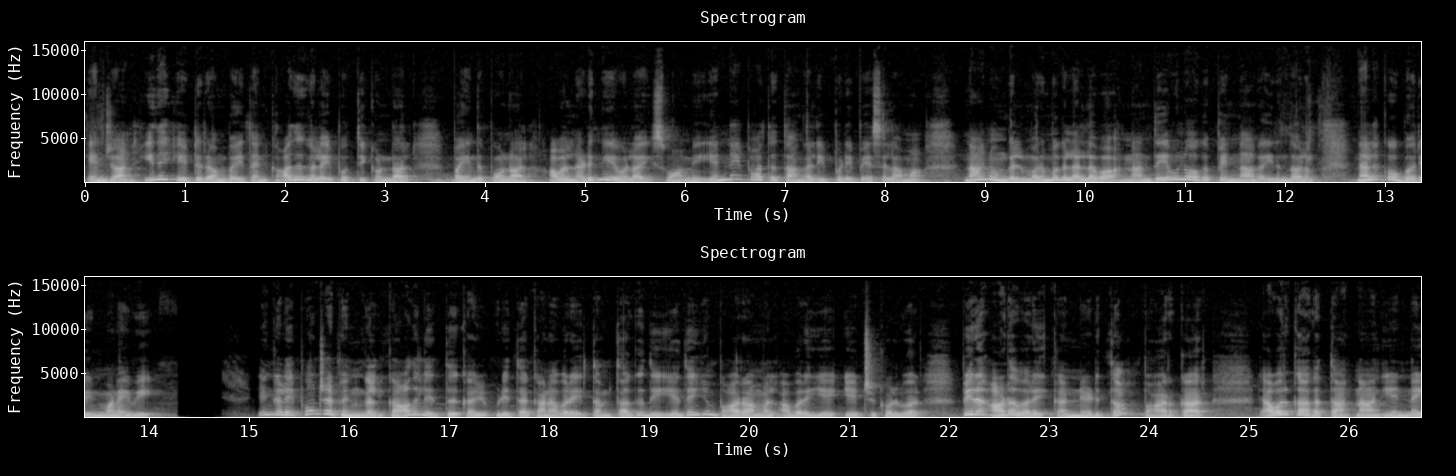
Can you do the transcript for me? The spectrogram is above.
என்றான். இதை கேட்டு ரம்பை தன் காதுகளை பொத்தி கொண்டாள். பயந்து போனாள். அவள் நடுங்கியவளாய் சுவாமி. என்னை பார்த்து தாங்கள் இப்படி பேசலாமா? நான் உங்கள் மருமகள் அல்லவா? நான் தேவலோக பெண்ணாக இருந்தாலும் நலகோபரின் மனைவி. எங்களை போன்ற பெண்கள் காதலித்து கழிப்பிடித்த கணவரை தம் தகுதி எதையும் பாராமல் அவரையே ஏற்றுக்கொள்வர். பிற ஆடவரை கண்ணெடுத்தும் பார்க்கார். அவருக்காகத்தான் நான் என்னை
